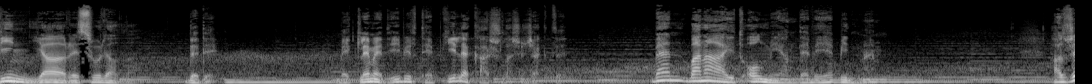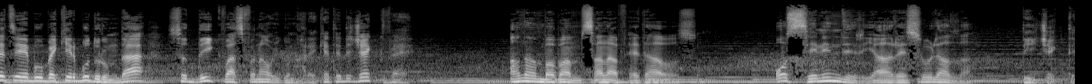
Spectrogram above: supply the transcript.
Bin ya Resulallah. dedi. Beklemediği bir tepkiyle karşılaşacaktı. Ben bana ait olmayan deveye binmem. Hazreti Ebu Bekir bu durumda Sıddık vasfına uygun hareket edecek ve Anam babam sana feda olsun. O senindir ya Resulallah. diyecekti.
